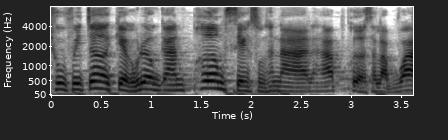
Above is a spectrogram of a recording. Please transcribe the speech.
ชูฟีเจอร์เกี่ยวกับเรื่องของการเพิ่มเสียงสนทนานะครับ เผื่อสลับว่า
